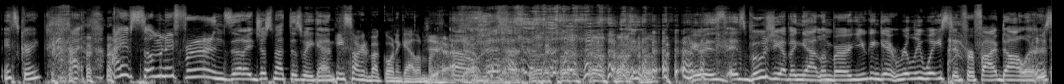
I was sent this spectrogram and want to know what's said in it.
it's great. I, I have so many friends that I just met this weekend. He's talking about going to Gatlinburg. Yeah. Oh. it was it's bougie up in Gatlinburg. You can get really wasted for five dollars.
